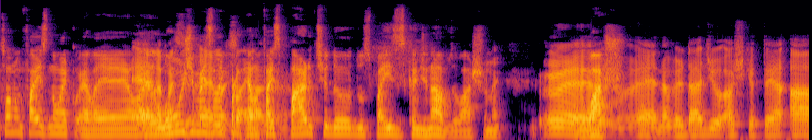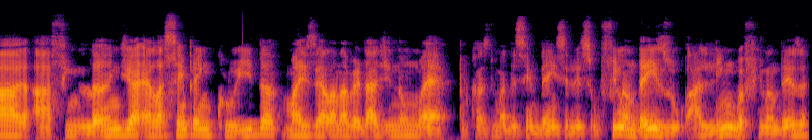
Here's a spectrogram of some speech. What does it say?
só não faz não é ela é, ela É, é ela é longe mas é, ela, é pro- ela faz né? parte do- dos países escandinavos eu acho né É, Eu acho. É, na verdade, eu acho que até a, a Finlândia, ela sempre é incluída, mas ela, na verdade, não é, por causa de uma descendência. Eles, o finlandês, a língua finlandesa,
